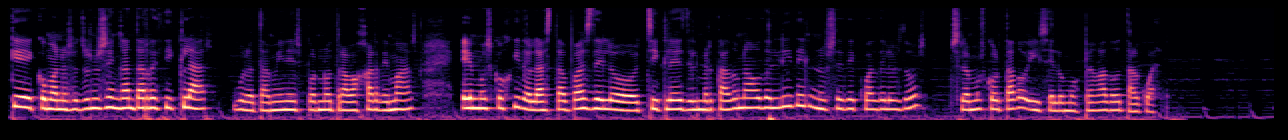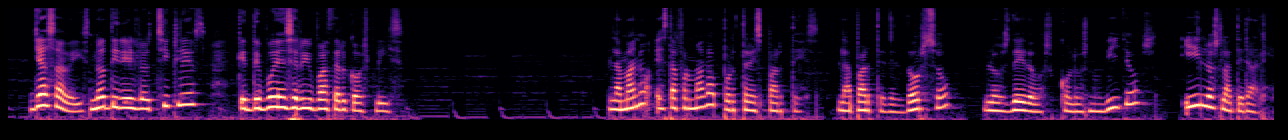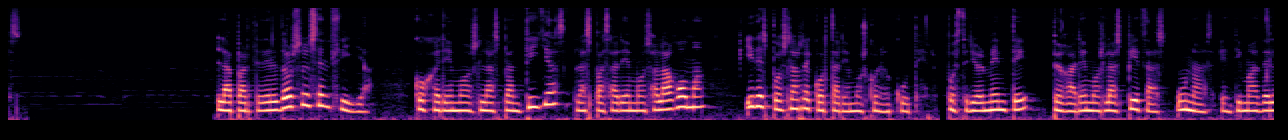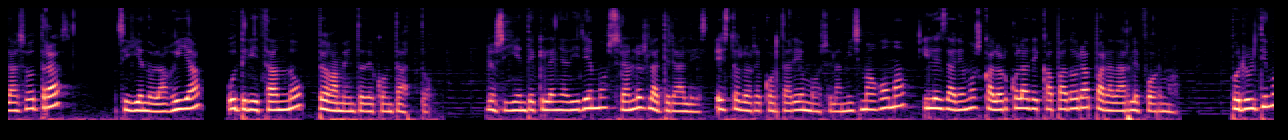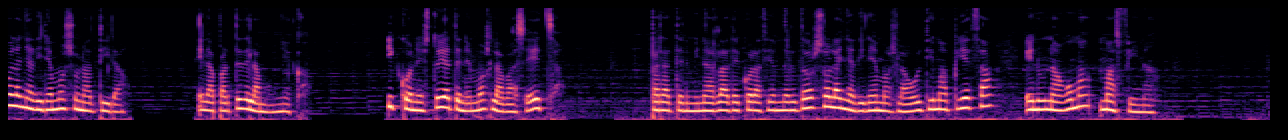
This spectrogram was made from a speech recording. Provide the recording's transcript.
Que como a nosotros nos encanta reciclar, bueno, también es por no trabajar de más, hemos cogido las tapas de los chicles del Mercadona o del Lidl, no sé de cuál de los dos, se lo hemos cortado y se lo hemos pegado tal cual. Ya sabéis, no tiréis los chicles que te pueden servir para hacer cosplays. La mano está formada por tres partes, la parte del dorso, los dedos con los nudillos y los laterales. La parte del dorso es sencilla. Cogeremos las plantillas, las pasaremos a la goma y después las recortaremos con el cúter. Posteriormente pegaremos las piezas unas encima de las otras, siguiendo la guía, utilizando pegamento de contacto. Lo siguiente que le añadiremos serán los laterales. Esto lo recortaremos en la misma goma y les daremos calor con la decapadora para darle forma. Por último le añadiremos una tira en la parte de la muñeca y con esto ya tenemos la base hecha. Para terminar la decoración del dorso le añadiremos la última pieza en una goma más fina.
